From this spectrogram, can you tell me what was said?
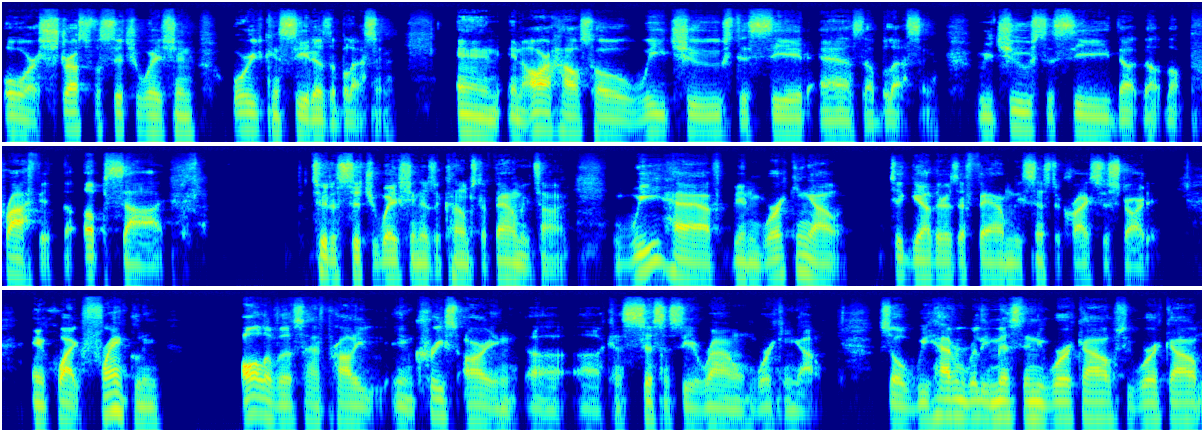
or a stressful situation, or you can see it as a blessing. And in our household, we choose to see it as a blessing. We choose to see the, the, the profit, the upside, to the situation as it comes to family time. We have been working out together as a family since the crisis started. And quite frankly, all of us have probably increased our uh, uh, consistency around working out. So we haven't really missed any workouts. We work out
